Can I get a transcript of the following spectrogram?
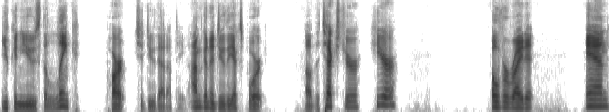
you can use the link part to do that update. I'm going to do the export of the texture here, overwrite it, and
